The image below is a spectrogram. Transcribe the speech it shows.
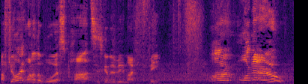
I feel like one of the worst parts is going to be my feet. I don't want to.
